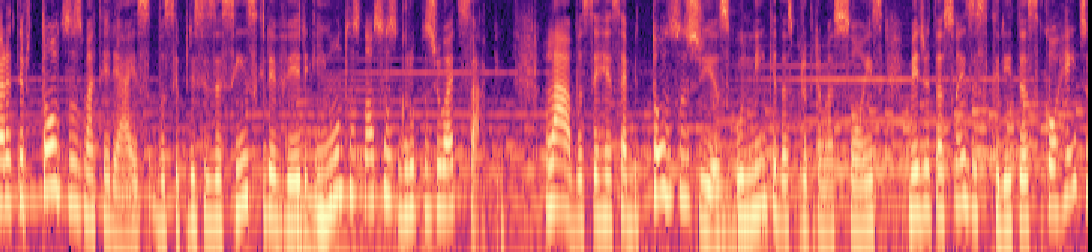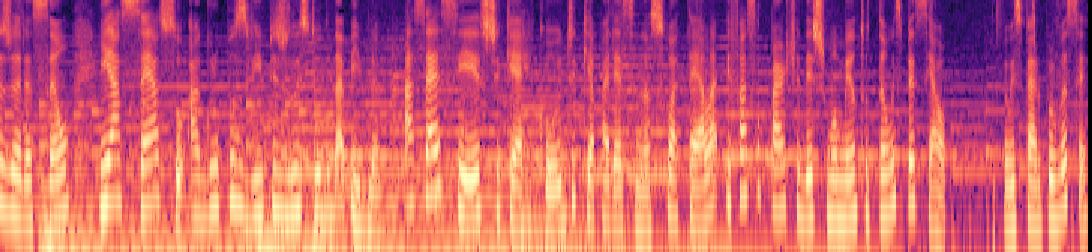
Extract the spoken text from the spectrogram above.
Para ter todos os materiais, você precisa se inscrever em um dos nossos grupos de WhatsApp. Lá você recebe todos os dias o link das programações, meditações escritas, correntes de oração e acesso a grupos VIPs do estudo da Bíblia. Acesse este QR Code que aparece na sua tela e faça parte deste momento tão especial. Eu espero por você.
